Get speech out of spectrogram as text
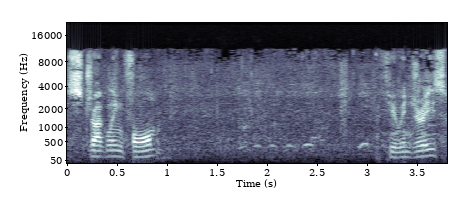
struggling form. A few injuries.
